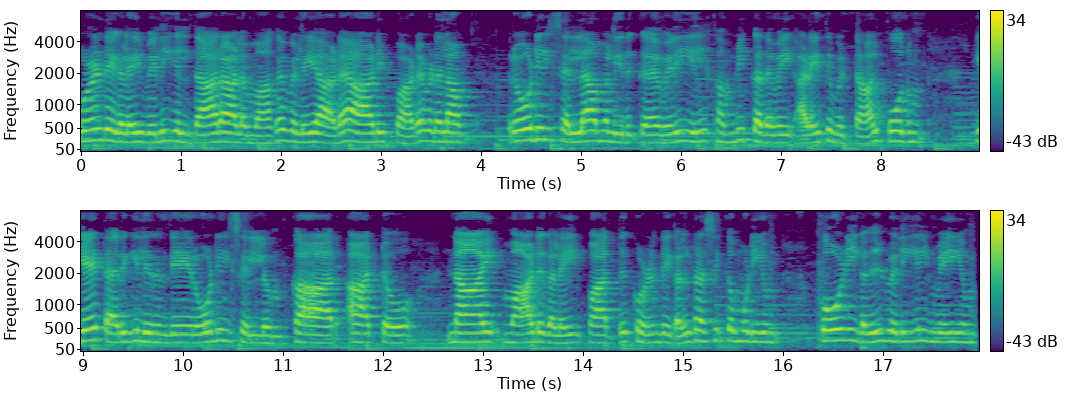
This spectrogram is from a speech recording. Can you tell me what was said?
குழந்தைகளை வெளியில் தாராளமாக விளையாட ஆடிப்பாட விடலாம். ரோடில் செல்லாமல் இருக்க வெளியில் கம்பி கதவை அடைத்து விட்டால் போதும். கேட் அருகிலிருந்தே ரோடில் செல்லும் கார் ஆட்டோ நாய் மாடுகளை பார்த்து குழந்தைகள் ரசிக்க முடியும். கோழிகள் வெளியில் மேயும்.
